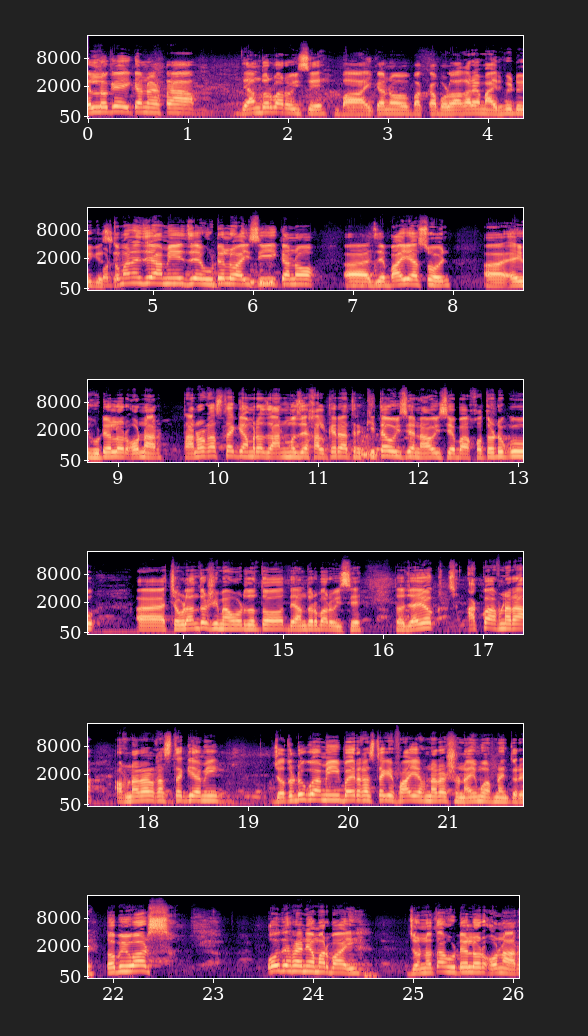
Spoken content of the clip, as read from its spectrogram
এর লগে এখানে একটা ধ্যান দরবার হয়েছে বা এখানে বাক্কা বড় আকারে মারপিট হয়ে গেছে। বর্তমানে যে আমি যে হোটেলও আইছি, এখানে যে বাই আসইন এই হোটেলের ওনার তানোর কাছ থেকে আমরা জানব যে কালকে রাত্রে কিতা হয়েছে না হয়েছে বা কতটুকু চূড়ান্ত সীমা পর্যন্ত ধ্যান দরবার হয়েছে তো যাই হোক, আকো আপনারা আপনার কাছ থেকে আমি যতটুকু আমি বাইরের কাছ থেকে পাই, আপনারা শোনাইমু আপনার তোরে তো ভিউয়ার্স ও দেখানি আমার ভাই, জনতা হোটেলের ওনার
